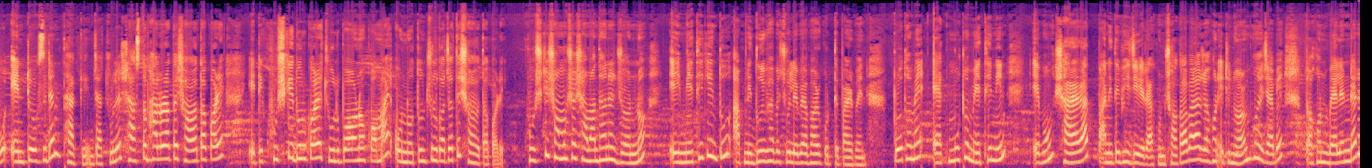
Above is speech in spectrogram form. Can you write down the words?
ও অ্যান্টিঅক্সিডেন্ট থাকে, যা চুলের স্বাস্থ্য ভালো রাখতে সহায়তা করে। এটি খুশকি দূর করে, চুল পড়ানো কমায় ও নতুন চুল গজাতে সহায়তা করে। খুশকি সমস্যা সমাধানের জন্য এই মেথি কিন্তু আপনি দুইভাবে চুলে ব্যবহার করতে পারবেন। প্রথমে এক মুঠো মেথি নিন এবং সারা রাত পানিতে ভিজিয়ে রাখুন। সকালবেলা যখন এটি নরম হয়ে যাবে, তখন ব্যালেন্ডার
